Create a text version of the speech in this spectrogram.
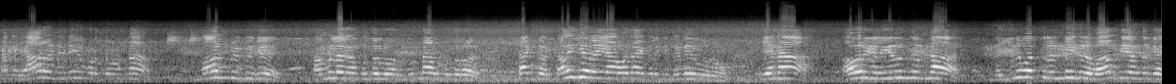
நாங்கள் யாரை நினைவுபடுத்தணும்னா மாண்புமிகு தமிழக முதல்வர் முன்னாள் முதல்வர் டாக்டர் கலைஞர் ஐயாவை தான் எங்களுக்கு நினைவு வரும் ஏன்னா அவர்கள் இருந்திருந்தா இந்த இருபத்தி ரெண்டுங்கிற வார்த்தையே வந்திருக்கா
